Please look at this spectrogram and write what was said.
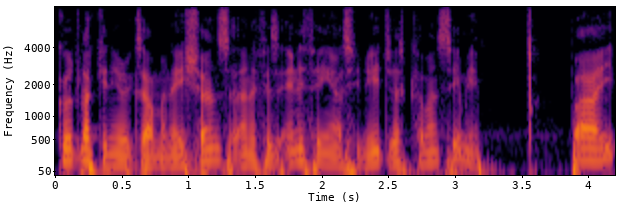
good luck in your examinations, and if there's anything else you need, just come and see me. Bye.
